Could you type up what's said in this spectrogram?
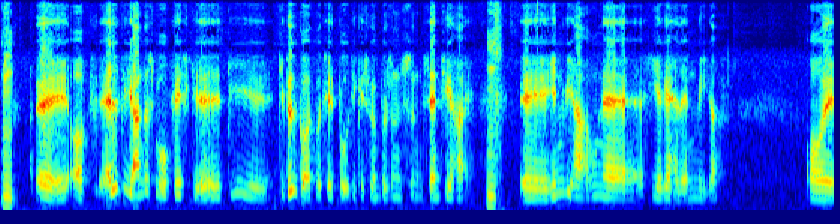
Mm. Øh, og alle de andre små fisk, øh, de, øh, de ved godt, hvor tæt på de kan svømme på sådan en sandtierhaj. Mm. Øh, hende vi har, hun er cirka halvanden meter. Og øh,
